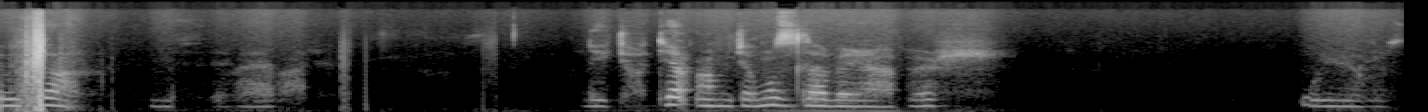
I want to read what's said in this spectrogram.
Arkadaşlar sizle beraber Necati amcamızla beraber uyuyoruz.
